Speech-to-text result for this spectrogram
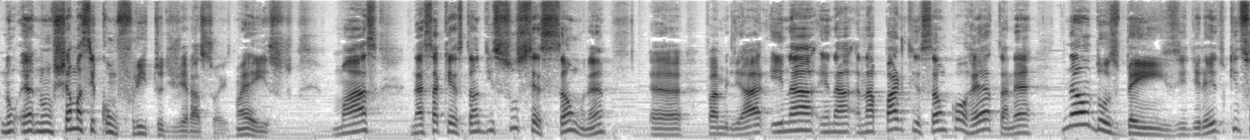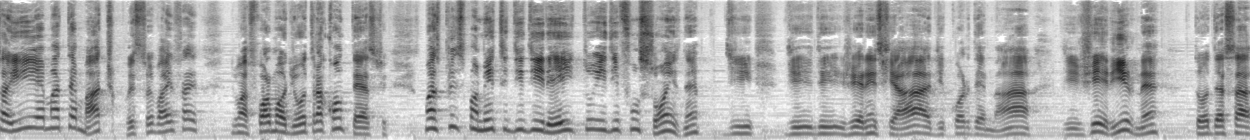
Não, é, não chama-se conflito de gerações, não é isso. Mas nessa questão de sucessão, né? É, familiar e, na, e na, na partição correta, né? Não dos bens e direitos, que isso aí é matemático, isso vai, de uma forma ou de outra acontece, mas principalmente de direito e de funções, né? De, de, de gerenciar, de coordenar, de gerir, né? Toda essa,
